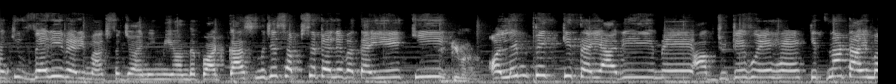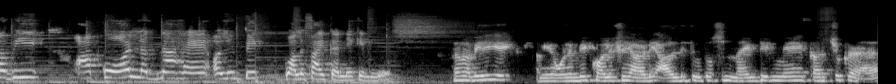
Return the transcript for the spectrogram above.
thank you very very much for joining me on the podcast मुझे सबसे पहले बताइए कि ओलंपिक की तैयारी में आप जुटे हुए हैं. कितना टाइम अभी आपको और लगना है ओलंपिक क्वालिफाई करने के लिए? मैम अभी ओलंपिक क्वालिफाई ऑलरेडी ऑलरेडी 2019 में कर चुका है।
